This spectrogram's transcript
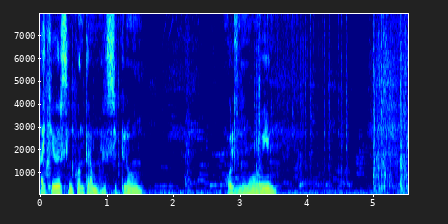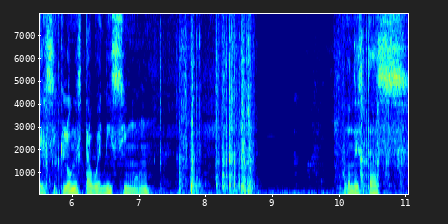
Hay que ver si encontramos el ciclón. Oldsmobile. El ciclón está buenísimo. ¿eh? ¿Dónde estás?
